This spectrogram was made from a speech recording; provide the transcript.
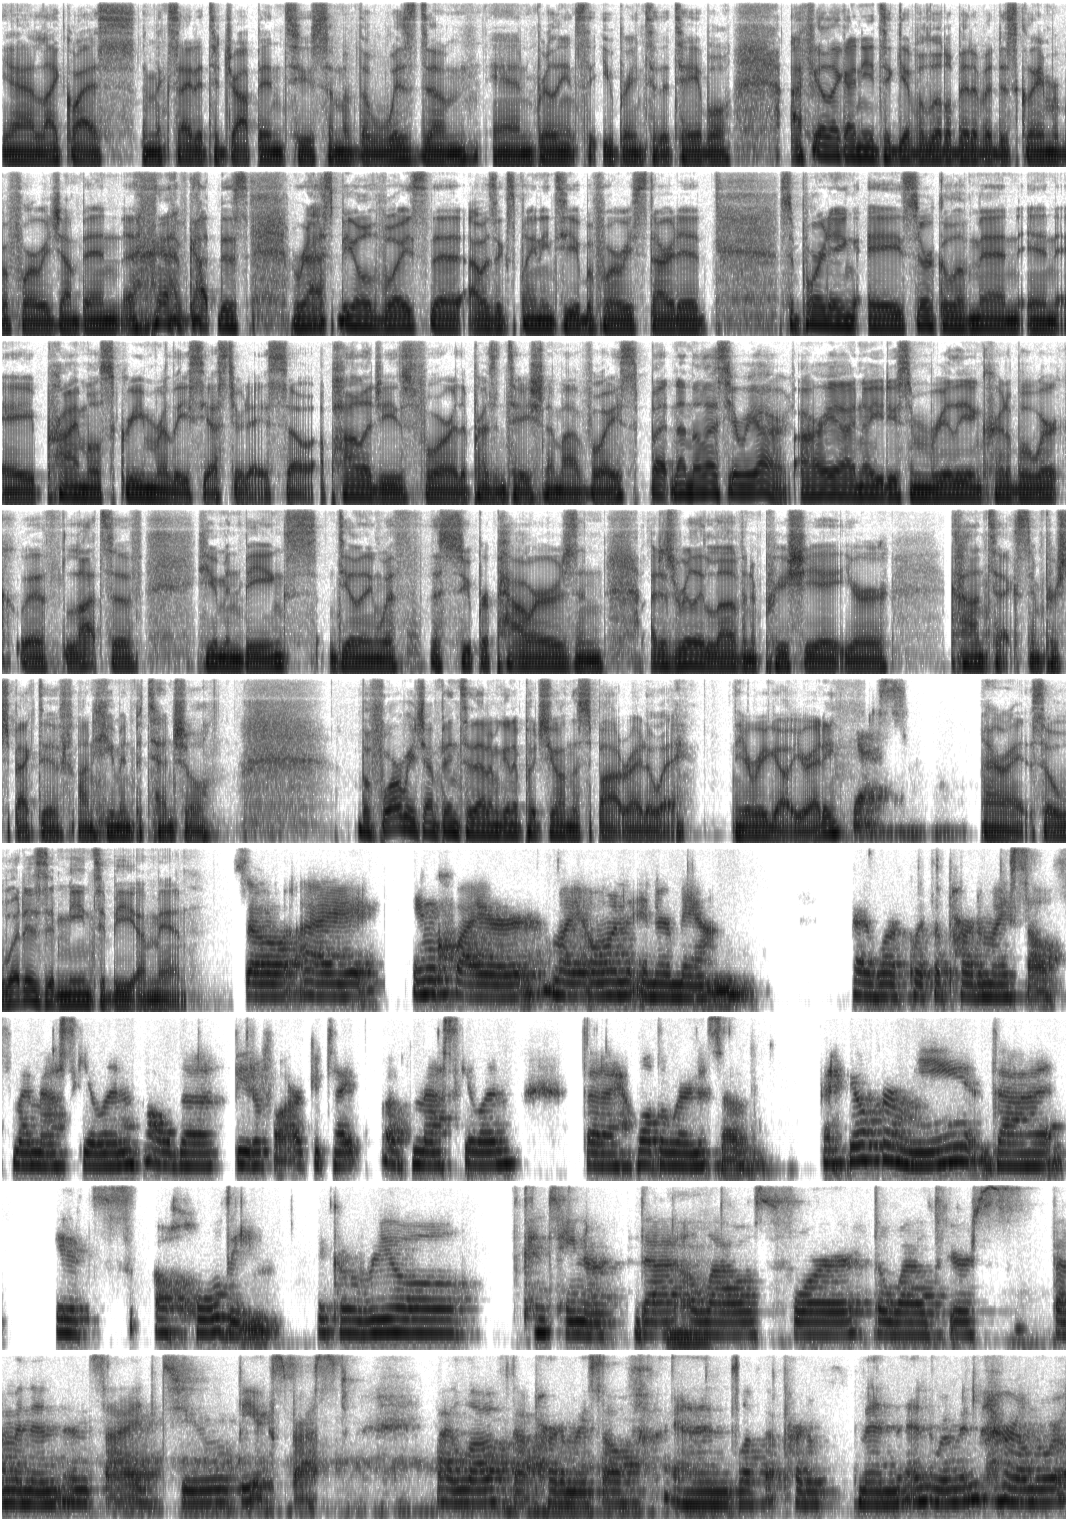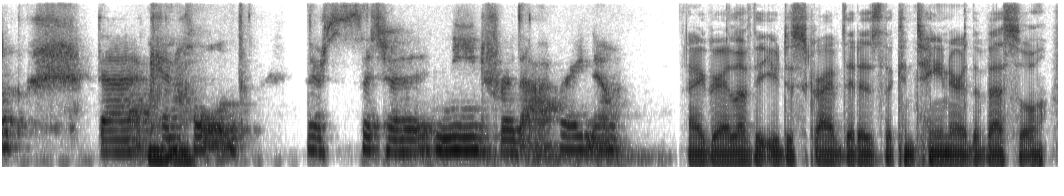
Yeah, likewise. I'm excited to drop into some of the wisdom and brilliance that you bring to the table. I feel like I need to give a little bit of a disclaimer before we jump in. I've got this raspy old voice that I was explaining to you before we started, supporting a circle of men in a primal scream release yesterday. So apologies for the presentation of my voice, but nonetheless, here we are. Aria, I know you do some really incredible work with lots of human beings dealing with the superpowers, and I just really love and appreciate appreciate your context and perspective on human potential. Before we jump into that, I'm going to put you on the spot right away. Here we go. You ready? Yes. All right. So, what does it mean to be a man? So, I inquire my own inner man. I work with a part of myself, my masculine, all the beautiful archetype of masculine that I hold awareness of. I feel for me that it's a holding, like a real container that allows for the wild, fierce feminine inside to be expressed. I love that part of myself and love that part of men and women around the world that can mm-hmm. hold. There's such a need for that right now. I agree. I love that you described it as the container, the vessel.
